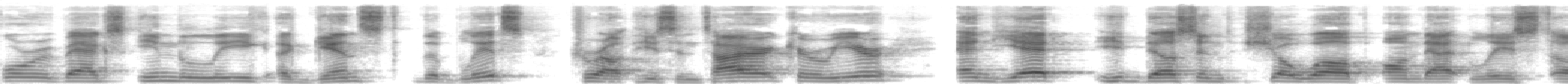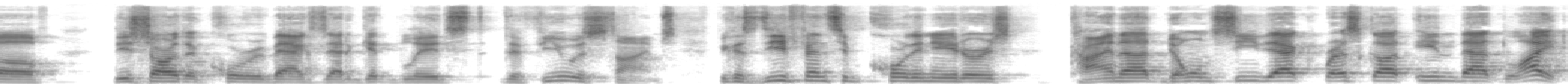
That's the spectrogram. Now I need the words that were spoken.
quarterbacks in the league against the blitz throughout his entire career. And yet he doesn't show up on that list of these are the quarterbacks that get blitzed the fewest times because defensive coordinators kind of don't see Dak Prescott in that light,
